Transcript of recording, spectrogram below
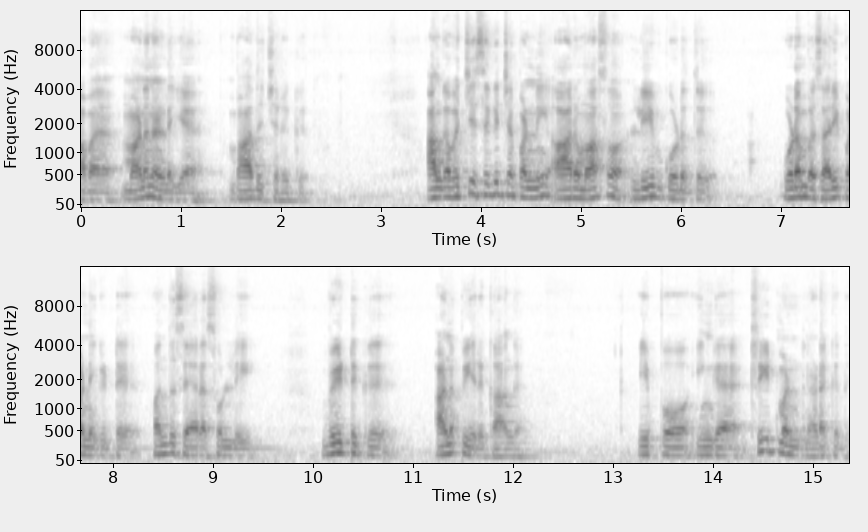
அவன் மனநிலையை பாதிச்சிருக்கு. அங்கே வச்சு சிகிச்சை பண்ணி ஆறு மாதம் லீவ் கொடுத்து உடம்பை சரி பண்ணிக்கிட்டு வந்து சேர சொல்லி வீட்டுக்கு அனுப்பியிருக்காங்க. இப்போ இங்கே ட்ரீட்மெண்ட் நடக்குது.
